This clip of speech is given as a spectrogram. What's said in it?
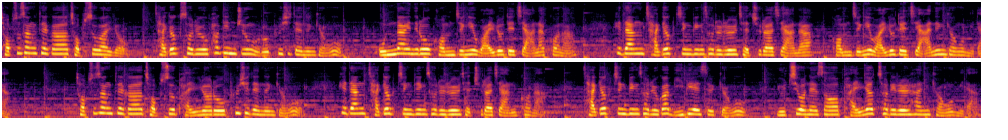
접수 상태가 접수 완료, 자격 서류 확인 중으로 표시되는 경우 온라인으로 검증이 완료되지 않았거나 해당 자격 증빙 서류를 제출하지 않아 검증이 완료되지 않은 경우입니다. 접수 상태가 접수 반려로 표시되는 경우 해당 자격 증빙 서류를 제출하지 않거나 자격 증빙 서류가 미비했을 경우 유치원에서 반려 처리를 한 경우입니다.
